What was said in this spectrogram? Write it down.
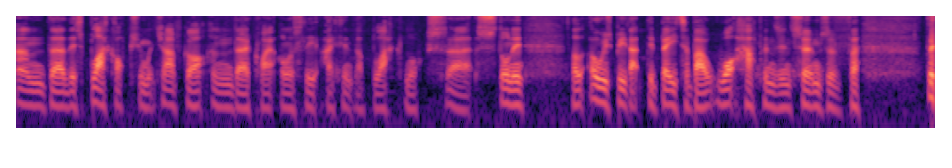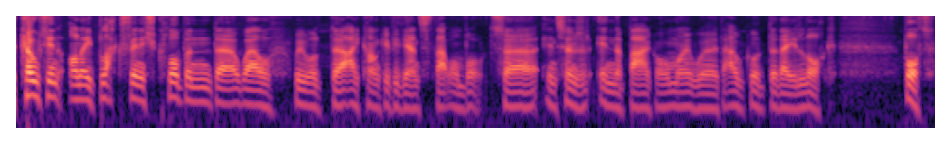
and uh, this black option, which I've got. And uh, quite honestly, I think the black looks uh, stunning. There'll always be that debate about what happens in terms of uh, the coating on a black finish club and uh, well we would uh, I can't give you the answer to that one but uh, in terms of in the bag oh my word how good do they look? But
